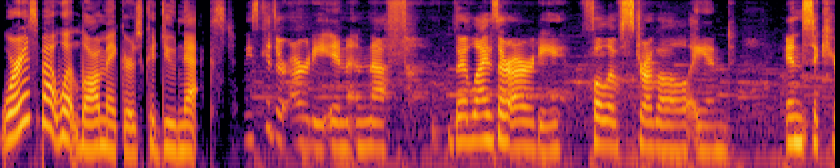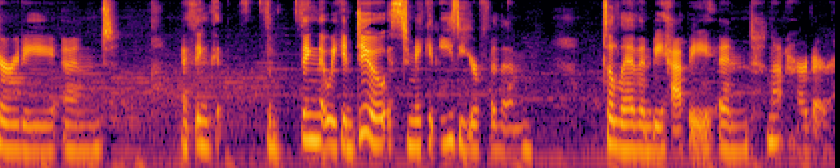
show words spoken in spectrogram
worries about what lawmakers could do next. These kids are already in enough, their lives are already full of struggle and insecurity. And I think the thing that we can do is to make it easier for them to live and be happy and not harder.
